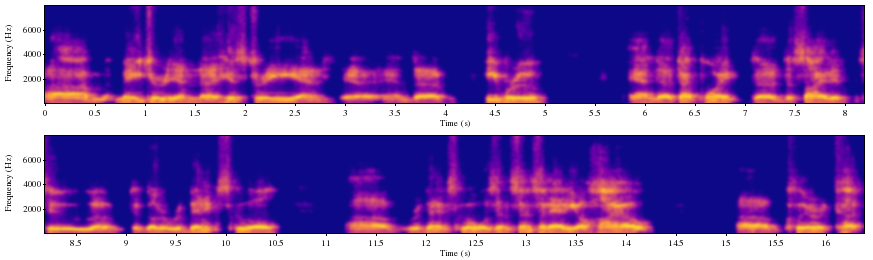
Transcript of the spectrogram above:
Um, majored in uh, history and uh, and uh, Hebrew, and at that point uh, decided to to go to rabbinic school. rabbinic school was in Cincinnati, Ohio. clear cut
